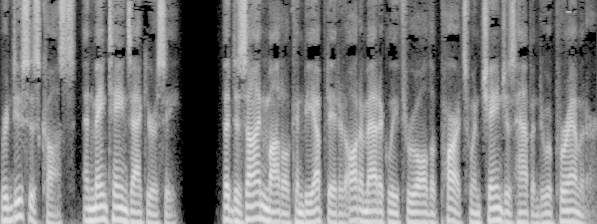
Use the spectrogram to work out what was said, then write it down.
reduces costs, and maintains accuracy. The design model can be updated automatically through all the parts when changes happen to a parameter.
